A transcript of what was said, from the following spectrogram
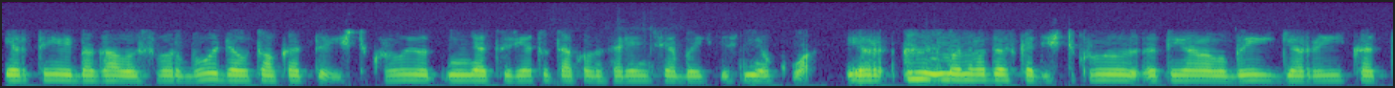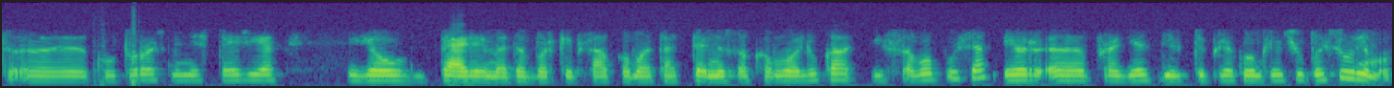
Ir tai be galo svarbu dėl to, kad iš tikrųjų neturėtų ta konferencija baigtis niekuo. Ir man rodos, kad iš tikrųjų tai yra labai gerai, kad e, kultūros ministerija jau perėmė dabar, kaip sakoma, tą teniso kamuoliuką į savo pusę ir e, pradės dirbti prie konkrečių pasiūlymų.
